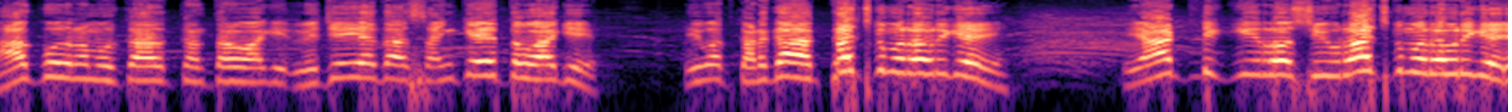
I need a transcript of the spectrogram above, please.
ಹಾಕುವುದರ ಮುಖಾಂತರವಾಗಿ, ವಿಜಯದ ಸಂಕೇತವಾಗಿ ಇವತ್ತು ಕಡಗ ರಾಜ್ಕುಮಾರ್ ಅವರಿಗೆ. ಯಾಟ್ಲಿಕ್ ಇರೋ ಶಿವರಾಜ್ ಕುಮಾರ್ ಅವರಿಗೆ.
